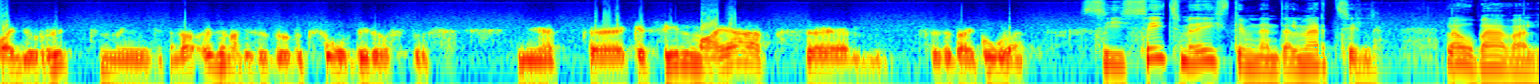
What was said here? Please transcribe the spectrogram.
palju rütmi, no ühesõnaga, see tuleb üks suur pidustus. nii et äh, kes ilma jääb, see, see seda ei kuule. siis seitsmeteistkümnendal märtsil laupäeval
